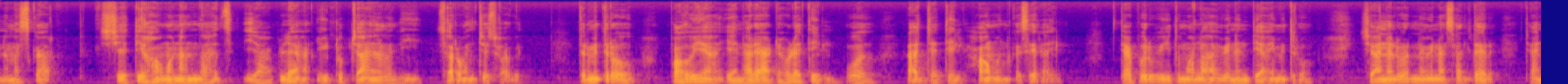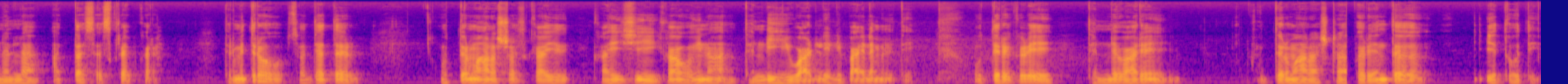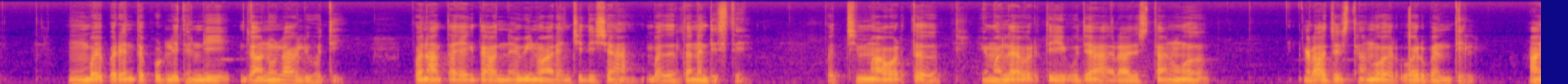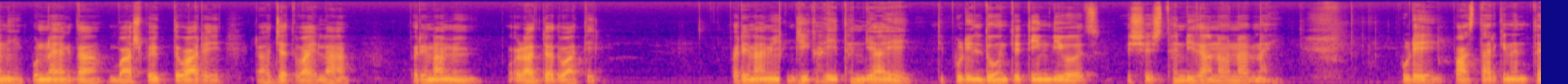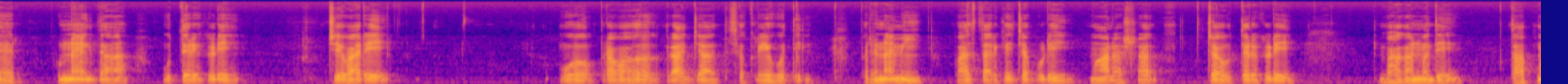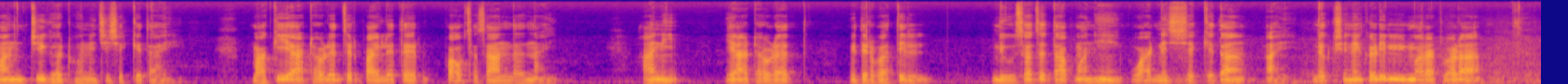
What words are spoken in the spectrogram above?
नमस्कार. शेती हवामान अंदाज या आपल्या यूट्यूब चॅनलमध्ये सर्वांचे स्वागत. तर मित्र पाहूया येणाऱ्या आठवड्यातील व राज्यातील हवामान कसे राहील. त्यापूर्वी तुम्हाला विनंती आहे मित्र चॅनलवर नवीन असाल तर चॅनलला आत्ताच सबस्क्राईब करा. तर मित्र सध्या तर उत्तर महाराष्ट्रात काही काहीशी का होईना थंडी ही वाढलेली पाहायला मिळते. उत्तरेकडे थंड वारे उत्तर महाराष्ट्रापर्यंत येत होते. मुंबईपर्यंत पुढली थंडी जाणू लागली होती. पण आता एकदा नवीन वाऱ्यांची दिशा बदलताना दिसते. पश्चिमावर्त हिमालयावरती उद्या राजस्थान व राजस्थानवर वर बनतील. आणि पुन्हा एकदा बाष्पयुक्त वारे राज्यात व्हायला परिणामी राज्यात वाहतील. परिणामी जी काही थंडी आहे ती पुढील दोन ते तीन दिवस विशेष थंडी जाणवणार नाही. पुढे पाच तारखेनंतर पुन्हा एकदा उत्तरेकडे चे वारे व प्रवाह राज्यात सक्रिय होतील. परिणामी पाच तारखेच्या पुढे महाराष्ट्राच्या उत्तरेकडे भागांमध्ये तापमानाची घट होण्याची शक्यता आहे. बाकी या आठवड्यात जर पाहिलं तर पावसाचा अंदाज नाही. आणि या आठवड्यात विदर्भातील दिवसाचं तापमान हे वाढण्याची शक्यता आहे. दक्षिणेकडील मराठवाडा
